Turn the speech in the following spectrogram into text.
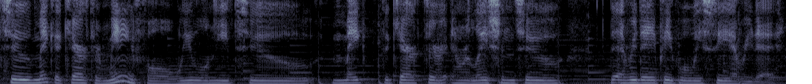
to make a character meaningful, we will need to make the character in relation to the everyday people we see every day.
